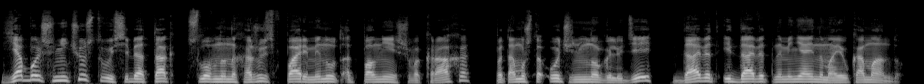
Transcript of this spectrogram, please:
Я больше не чувствую себя так, словно нахожусь в паре минут от полнейшего краха, потому что очень много людей давят и давят на меня и на мою команду.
